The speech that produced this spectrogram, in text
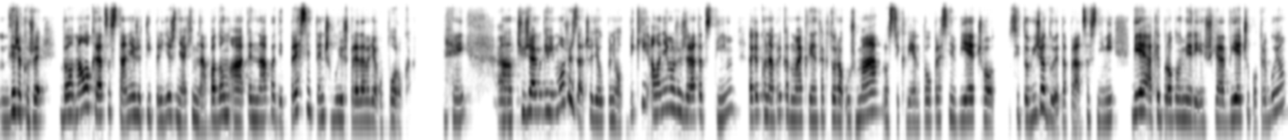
vieš akože malokrát sa stane, že ty prídeš s nejakým nápadom a ten nápad je presne ten, čo budeš predávať aj o pol roka. Hej. Um, čiže ako keby môžeš začať aj úplne od piky, ale nemôžeš rátať s tým, tak ako napríklad moja klientka, ktorá už má proste klientov, presne vie, čo si to vyžaduje tá práca s nimi, vie, aké problémy riešia, vie, čo potrebujú,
